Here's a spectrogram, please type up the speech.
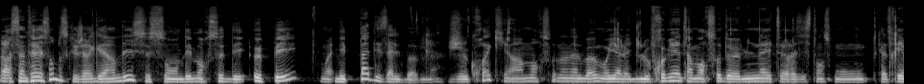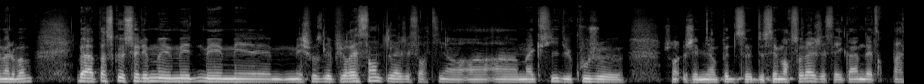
Alors c'est intéressant parce que j'ai regardé, ce sont des morceaux des EP, Ouais. mais pas des albums. Je crois qu'il y a un morceau d'un album. Oui, le, premier est un morceau de Midnight Resistance, mon quatrième album. Bah parce que c'est les mes, mes, mes, mes, choses les plus récentes. Là, j'ai sorti un, un, un maxi. Du coup, je j'ai mis un peu de, ce- de ces morceaux-là. J'essaye quand même d'être pas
